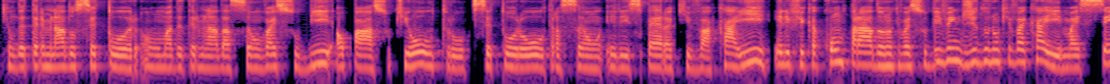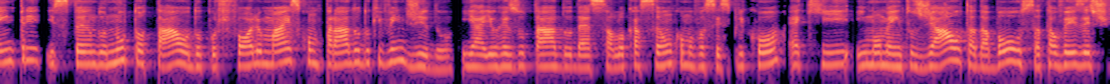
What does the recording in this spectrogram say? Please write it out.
que um determinado setor ou uma determinada ação vai subir ao passo que outro setor ou outra ação ele espera que vá cair, ele fica comprado no que vai subir, vendido no que vai cair, mas sempre estando no total do portfólio mais comprado do que vendido. E aí o resultado dessa alocação, como você explicou, é que em momentos de alta da bolsa, talvez este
